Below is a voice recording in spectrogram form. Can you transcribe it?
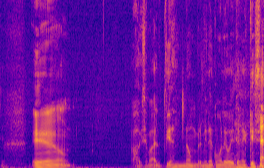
sí, Ay, se me olvida el nombre. Mira cómo le voy a tener que decir.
